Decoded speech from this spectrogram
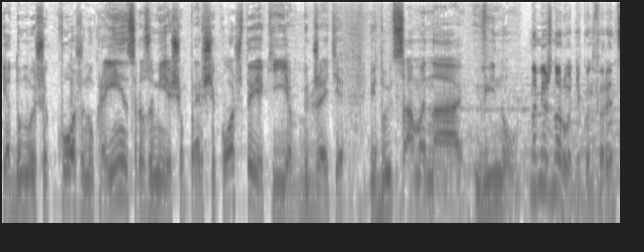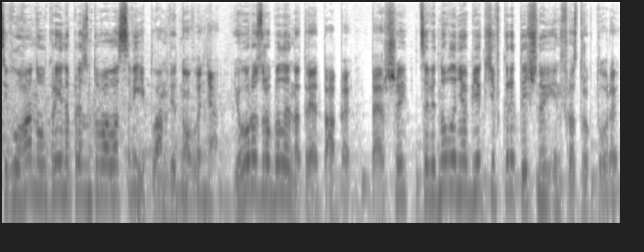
я думаю, що кожен українець розуміє, що перші кошти, які є в бюджеті, йдуть саме на війну. На міжнародній конференції в Лугану Україна презентувала свій план відновлення. Його розробили на три етапи: перший це відновлення об'єктів критичної інфраструктури,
